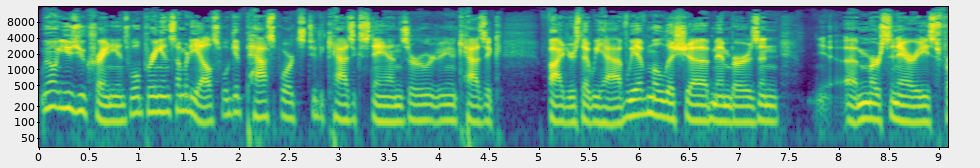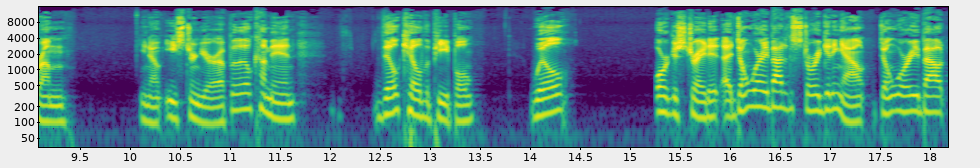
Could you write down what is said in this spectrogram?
we won't use Ukrainians. We'll bring in somebody else. We'll give passports to the Kazakhstans or you know, Kazakh fighters that we have. We have militia members and uh, mercenaries from you know Eastern Europe. They'll come in. They'll kill the people. We'll orchestrate it. Uh, don't worry about the story getting out. Don't worry about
